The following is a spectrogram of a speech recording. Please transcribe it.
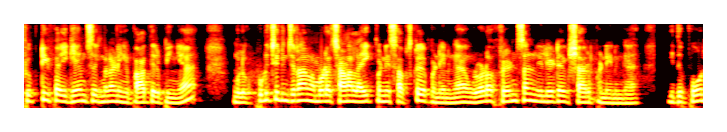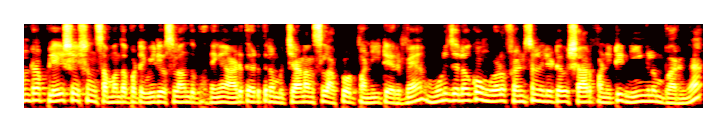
ஃபிஃப்டி ஃபைவ் கேம்ஸுக்கு மேலே நீங்கள் பார்த்துருப்பீங்க. உங்களுக்கு பிடிச்சிருந்துச்சுன்னா நம்மளோட சேனல் லைக் பண்ணி சப்ஸ்கிரைப் பண்ணிடுங்க. உங்களோட ஃப்ரெண்ட்ஸ் அண்ட் ரிலேட்டிவ் ஷேர் பண்ணிடுங்க. இது போன்ற ப்ளே ஸ்டேஷன் சம்மந்தப்பட்ட வீடியோஸ்லாம் வந்து பார்த்தீங்கன்னா அடுத்தடுத்து நம்ம சேனல்ஸில் அப்லோட் பண்ணிகிட்டே இருப்பேன். முடிஞ்ச அளவுக்கு உங்களோட ஃப்ரெண்ட்ஸ் அண்ட் ரிலேட்டிவ் ஷேர் பண்ணிவிட்டு நீங்களும் பாருங்கள்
